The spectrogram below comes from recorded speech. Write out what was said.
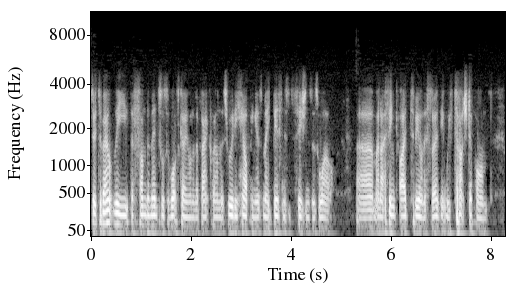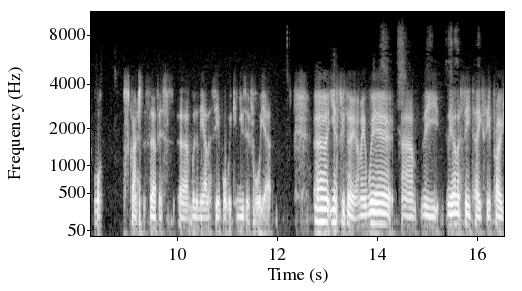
So it's about the, the fundamentals of what's going on in the background that's really helping us make business decisions as well. Um, and I think, I, to be honest, I don't think we've touched upon or scratched the surface uh, within the LSE of what we can use it for yet. Uh, yes, we do. I mean, we're um, the the LSE takes the approach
